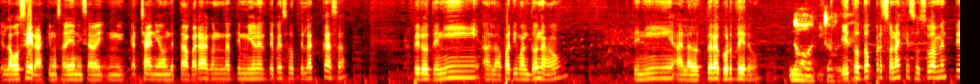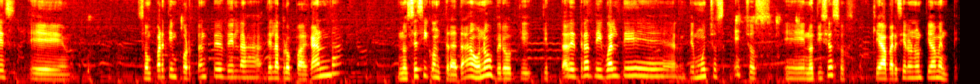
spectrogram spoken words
la vocera, que no sabía ni, sabía, ni cachaba ni a dónde estaba parada con las 10 millones de pesos de la casa, pero tení a la Patti Maldonado, tení a la doctora Cordero, No, y, y estos dos personajes son sumamente eh, son parte importante de la, de la propaganda no sé si contratada o no pero que, está detrás de igual de, muchos hechos eh, noticiosos que aparecieron últimamente.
